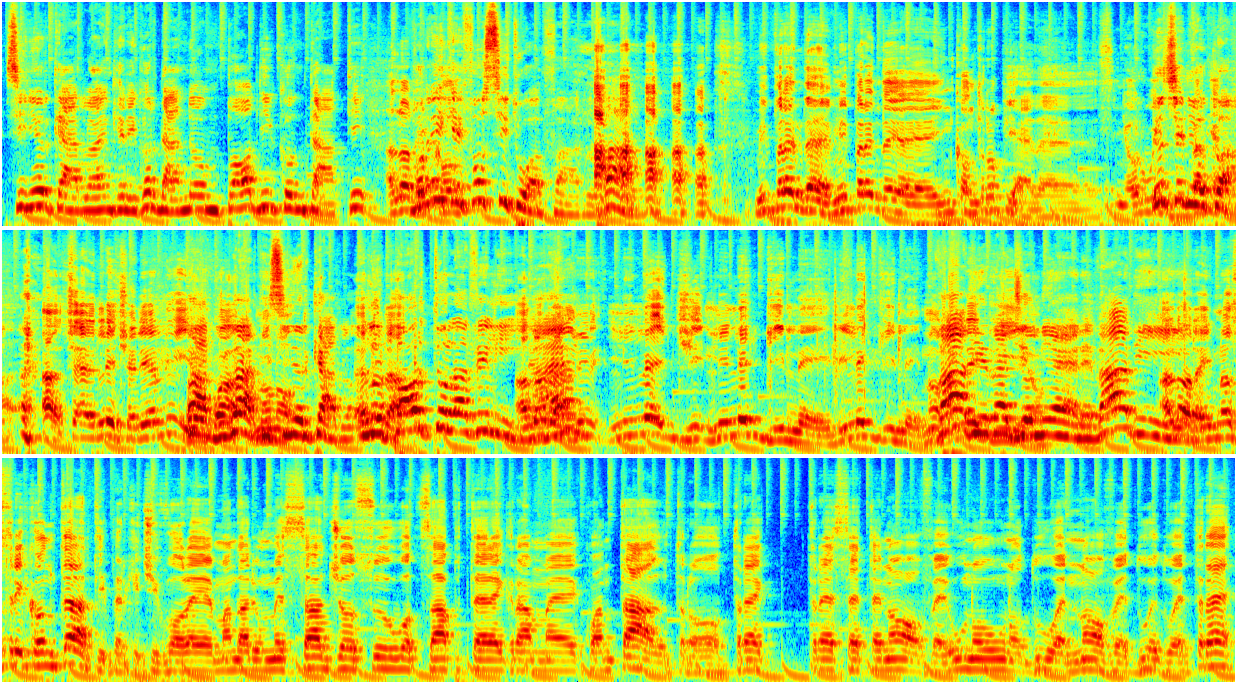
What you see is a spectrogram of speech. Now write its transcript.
Signor Carlo, anche ricordando un po' di contatti. Allora, Vorrei con- che fossi tu a farlo. mi, prende, mi prende in contropiede, signor Luigi. Io ce li ho perché- qua. Ah, cioè, lei ce li ha lì. io Guardi, qua guardi, ho. signor Carlo, Allora- le porto la velina. Allora, eh. li, li leggi, li leggi lei, li leggi lei. No, vadi, li leggi io. ragioniere, vadi. Allora, i nostri contatti per chi ci vuole mandare un messaggio su WhatsApp, Telegram e quant'altro 3, 379 112 9223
